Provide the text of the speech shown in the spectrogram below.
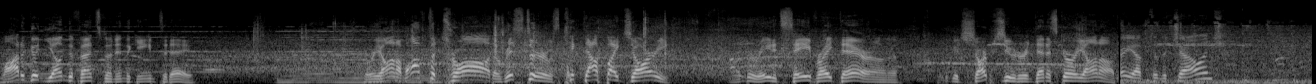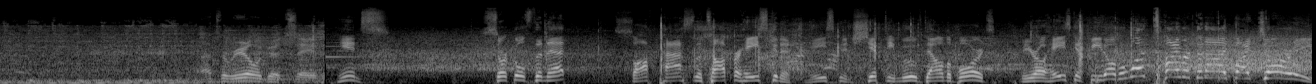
A lot of good young defensemen in the game today. Gurianov off the draw. The wrister was kicked out by Jarry. Underrated save right there on a good sharpshooter Dennis Denis Gurianov. Up to the challenge. That's a real good save. Hintz circles the net. Soft pass to the top for Heiskanen. Heiskanen shifty move down the boards. Miro Heiskanen feed over. One timer denied by Jarry.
